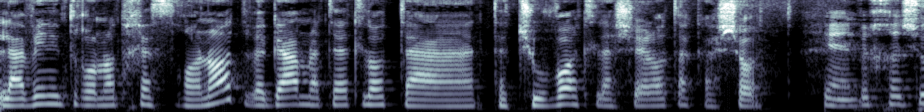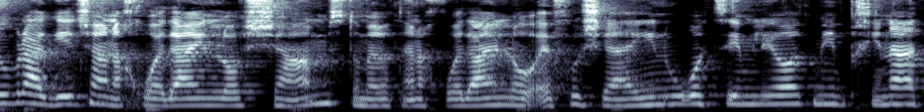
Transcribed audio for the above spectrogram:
להבין יתרונות חסרונות וגם לתת לו את התשובות לשאלות הקשות. כן וחשוב להגיד שאנחנו עדיין לא שם, זאת אומרת אנחנו עדיין לא איפה שהיינו רוצים להיות מבחינת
